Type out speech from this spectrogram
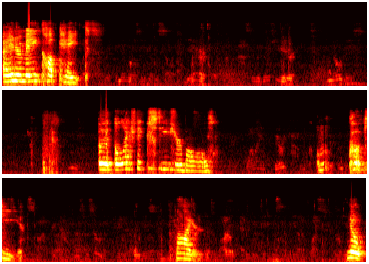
I Anime cupcakes. Uh, electric seizure ball. Cookie. Fire. No,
